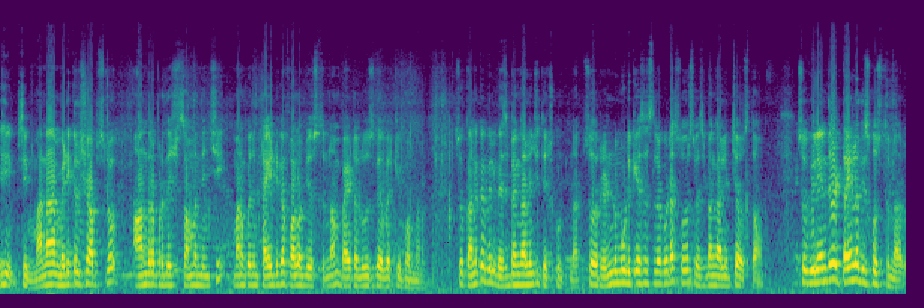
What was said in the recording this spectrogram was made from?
ఇది మన మెడికల్ షాప్స్లో ఆంధ్రప్రదేశ్ సంబంధించి మనం కొంచెం టైట్గా ఫాలో చేస్తున్నాం. బయట లూజ్గా ఎవరికి ఇవ్వం మనం. సో కనుక వీళ్ళు వెస్ట్ బెంగాల్ నుంచి తెచ్చుకుంటున్నారు. సో రెండు మూడు కేసెస్లో కూడా సోర్స్ వెస్ట్ బెంగాల్ నుంచే వస్తాం సో వీళ్ళు ఏంటంటే ట్రైన్లో తీసుకొస్తున్నారు.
